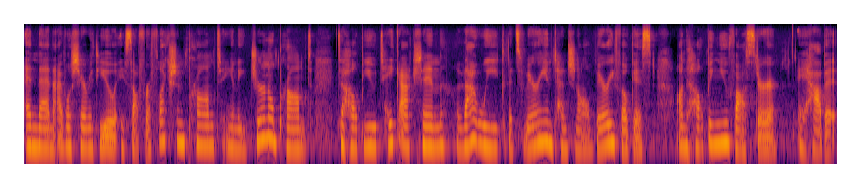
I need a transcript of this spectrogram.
And then I will share with you a self reflection prompt and a journal prompt to help you take action that week that's very intentional, very focused on helping you foster a habit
